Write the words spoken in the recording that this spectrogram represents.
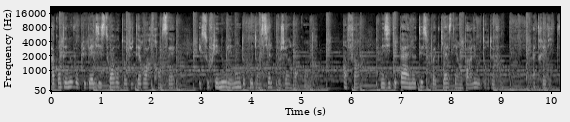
racontez-nous vos plus belles histoires autour du terroir français et soufflez-nous les noms de potentielles prochaines rencontres. Enfin, n'hésitez pas à noter ce podcast et à en parler autour de vous. À très vite.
